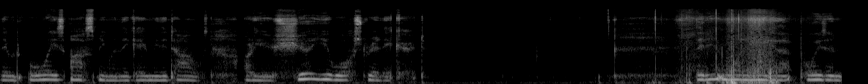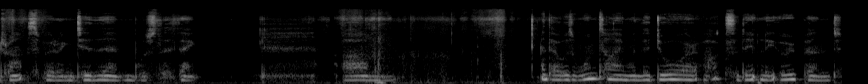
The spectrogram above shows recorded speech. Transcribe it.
They would always ask me when they gave me the towels, "Are you sure you washed really good?" They didn't want any of that poison transferring to them was the thing. Um, there was one time when the door accidentally opened,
